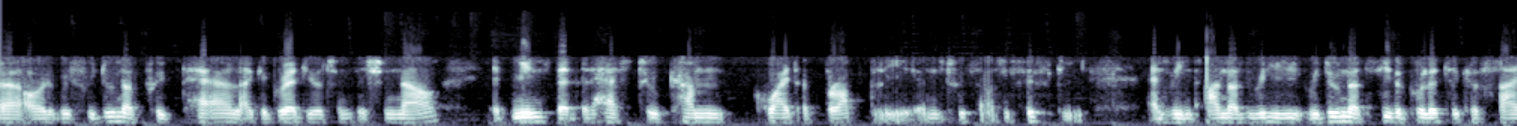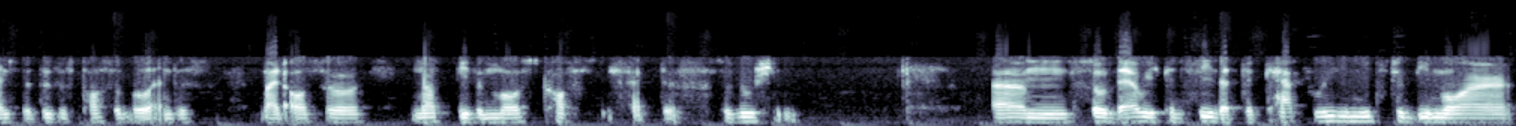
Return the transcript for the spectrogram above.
uh, or if we do not prepare like a gradual transition now, it means that it has to come quite abruptly in 2050. And we are not really, we do not see the political signs that this is possible, and this might also not be the most cost effective solution. Um, so there we can see that the cap really needs to be more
